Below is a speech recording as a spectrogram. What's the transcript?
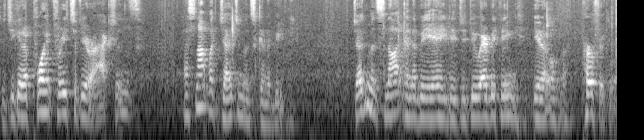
Did you get a point for each of your actions? That's not what judgment's going to be. Judgment's not going to be, hey, did you do everything, you know, perfectly?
